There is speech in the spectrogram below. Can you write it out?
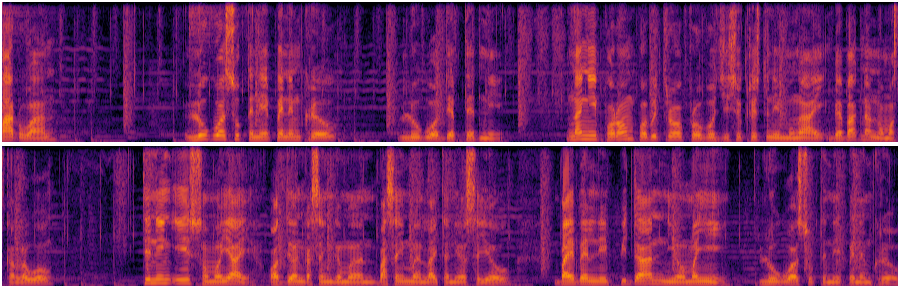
Part 1 Lugwa suktene penem kreu lugwa deptet ni. Nangi porom pavitro Prabhu Jisu Kristo ni mungai bebak na namaskar lawo Tining i somoyai odyon kasenggaman basaiman lai tanyo sayo Bible ni pidan niyomayi lugwa suktene penem kreu.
